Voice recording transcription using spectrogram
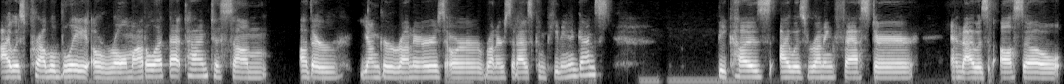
I was probably a role model at that time to some other younger runners or runners that I was competing against. Because I was running faster and I was also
